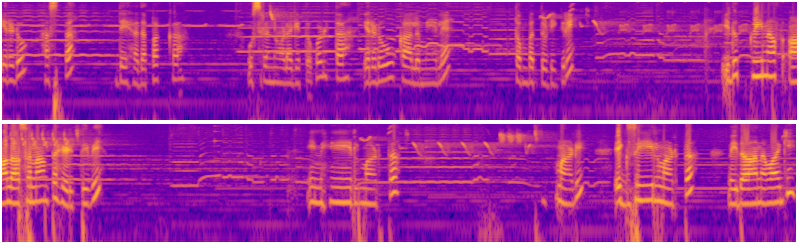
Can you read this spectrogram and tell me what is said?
ಎರಡು ಹಸ್ತ ದೇಹದ ಪಕ್ಕ. ಉಸಿರನ್ನು ಒಳಗೆ ತಗೊಳ್ತಾ ಎರಡೂ ಕಾಲು ಮೇಲೆ ತೊಂಬತ್ತು ಡಿಗ್ರಿ. ಇದು ಕ್ವೀನ್ ಆಫ್ ಆಲ್ ಆಸನ ಅಂತ ಹೇಳ್ತೀವಿ. ಇನ್ಹೇಲ್ ಮಾಡ್ತಾ, ಮಾಡಿ, ಎಕ್ಸೀಲ್ ಮಾಡ್ತಾ, ನಿಧಾನವಾಗಿ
